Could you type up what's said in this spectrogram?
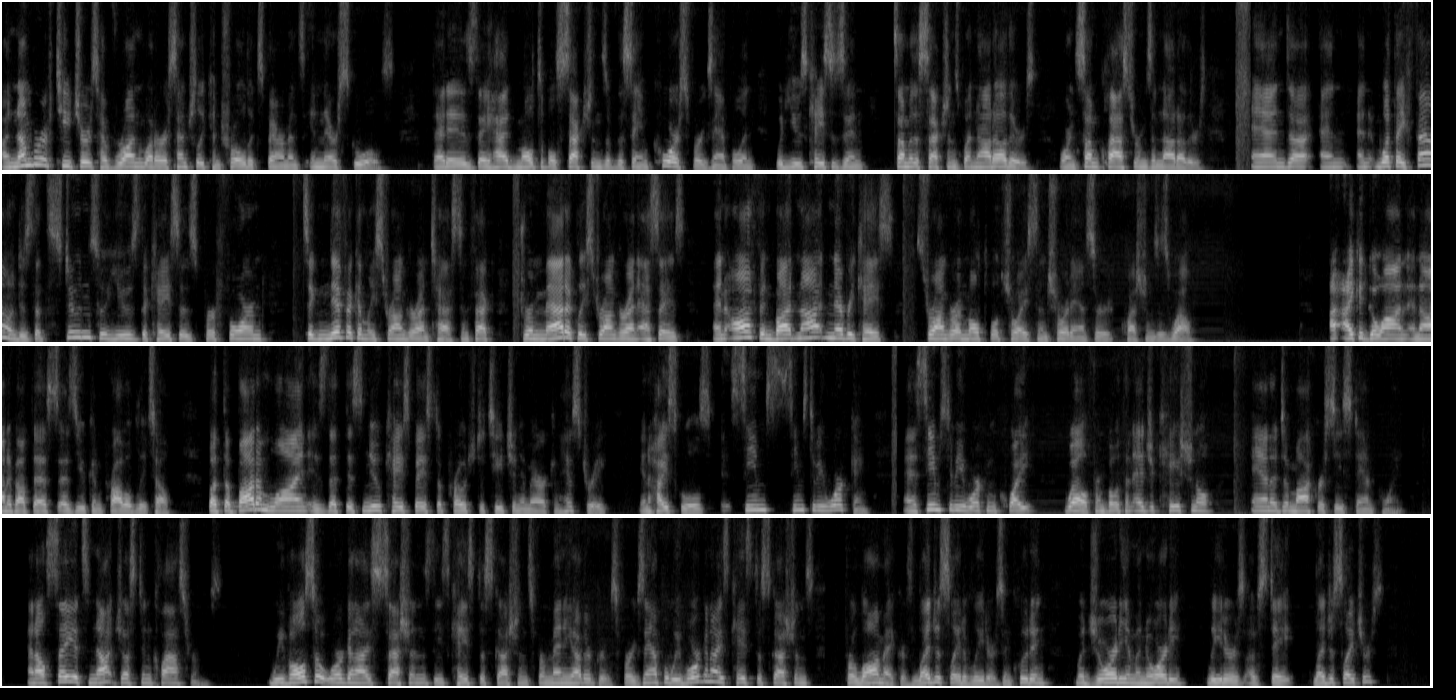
a number of teachers have run what are essentially controlled experiments in their schools. That is, they had multiple sections of the same course, for example, and would use cases in some of the sections, but not others, or in some classrooms and not others. And, uh, and, and what they found is that students who used the cases performed significantly stronger on tests. In fact, dramatically stronger on essays, and often, but not in every case, stronger on multiple choice and short answer questions as well. I, I could go on and on about this, as you can probably tell. But the bottom line is that this new case-based approach to teaching American history in high schools seems, seems to be working. And it seems to be working quite well from both an educational and a democracy standpoint. And I'll say it's not just in classrooms. We've also organized sessions, these case discussions for many other groups. For example, we've organized case discussions for lawmakers, legislative leaders, including majority and minority leaders of state legislatures,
